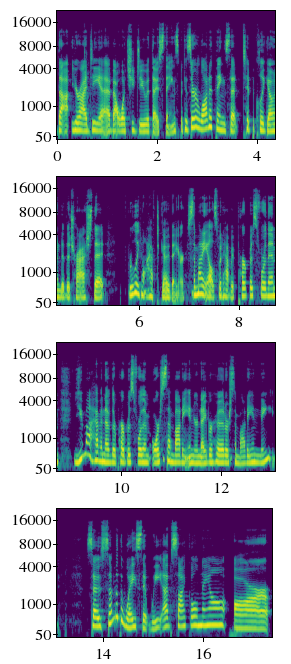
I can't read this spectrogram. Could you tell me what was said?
that your idea about what you do with those things because there are a lot of things that typically go into the trash that really don't have to go there. Somebody else would have a purpose for them. You might have another purpose for them or somebody in your neighborhood or somebody in need. So, some of the ways that we upcycle now are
